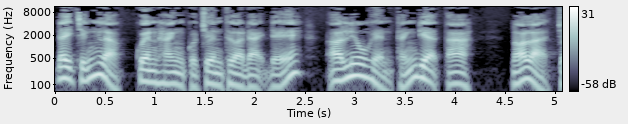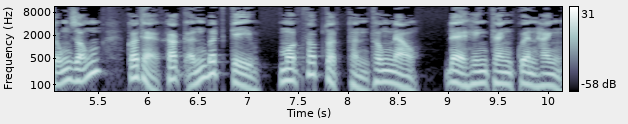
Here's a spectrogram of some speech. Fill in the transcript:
Đây chính là quyền hành của truyền thừa đại đế ở liêu huyền thánh địa ta. Nó là trống rỗng, có thể khắc ấn bất kỳ một pháp thuật thần thông nào để hình thành quyền hành.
